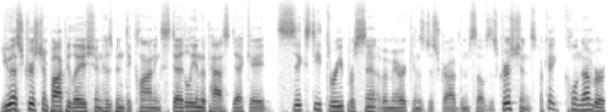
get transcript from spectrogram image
U.S. Christian population has been declining steadily in the past decade. Sixty-three percent of Americans describe themselves as Christians. Okay, cool number,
